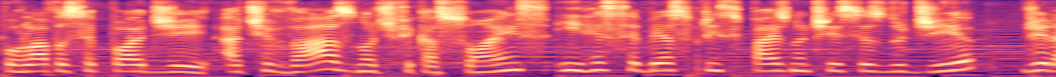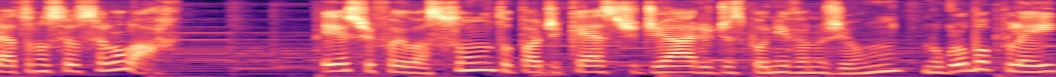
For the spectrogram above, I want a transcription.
Por lá você pode ativar as notificações e receber as principais notícias do dia direto no seu celular. Este foi o assunto, podcast diário disponível no G1, no Globoplay,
